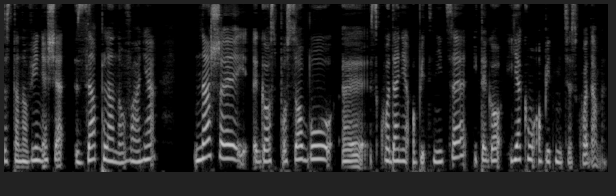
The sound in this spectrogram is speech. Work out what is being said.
zastanowienia się, zaplanowania naszego sposobu e, składania obietnicy i tego, jaką obietnicę składamy.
